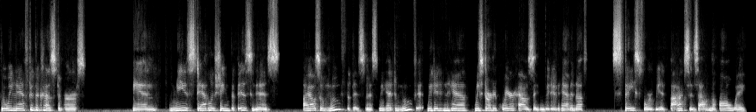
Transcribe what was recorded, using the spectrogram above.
going after the customers and me establishing the business I also moved the business. We had to move it. We didn't have, we started warehousing. We didn't have enough space for it. We had boxes out in the hallway.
